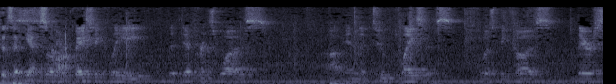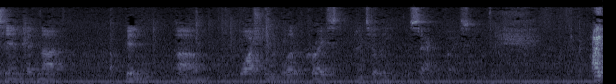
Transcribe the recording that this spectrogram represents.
does that, yes, So Carl? basically, the difference was, uh, in the two places, was because their sin had not been um, washed in the blood of Christ until he was sacrificed. I,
